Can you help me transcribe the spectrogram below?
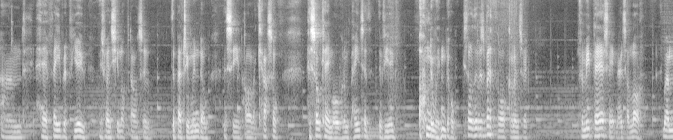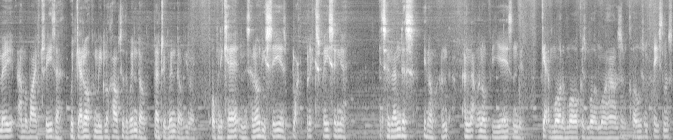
and her favourite view was when she looked out of the bedroom window and seeing Harlech Castle. Her son came over and painted the view on the window, so there was a bit of thought gone into it. For me personally, it meant a lot. When me and my wife Teresa would get up and we'd look out of the window, bedroom window, you know, open the curtains, and all you see is black bricks facing you. It's horrendous, you know, and, and that went on for years, and we're getting more and more because more and more houses were closing facing us.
